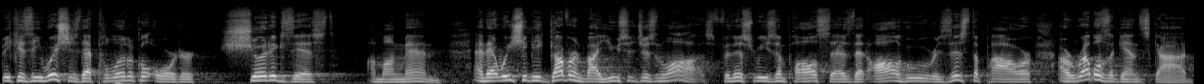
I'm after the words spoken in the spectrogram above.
because he wishes that political order should exist among men, and that we should be governed by usages and laws. For this reason, Paul says that all who resist the power are rebels against God,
